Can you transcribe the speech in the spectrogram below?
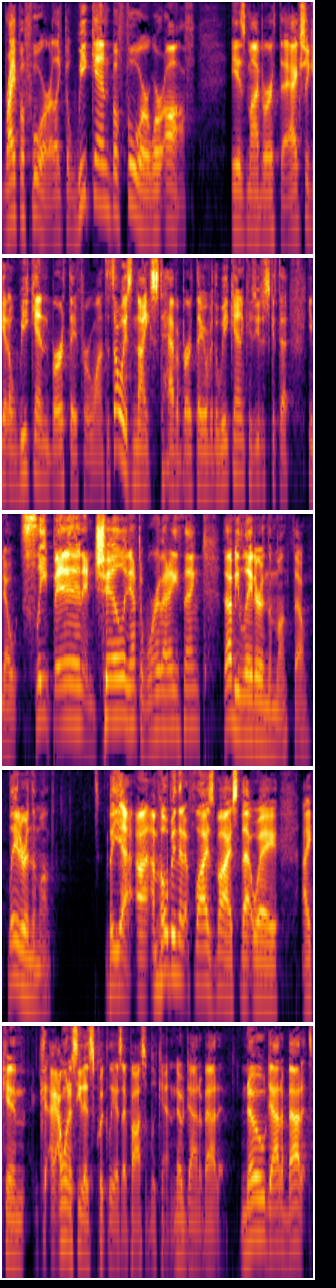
right before, like the weekend before we're off is my birthday. I actually get a weekend birthday for once. It's always nice to have a birthday over the weekend because you just get to, you know, sleep in and chill and you don't have to worry about anything. That'll be later in the month, though. Later in the month but yeah, uh, I'm hoping that it flies by so that way I can. I want to see it as quickly as I possibly can. No doubt about it. No doubt about it.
